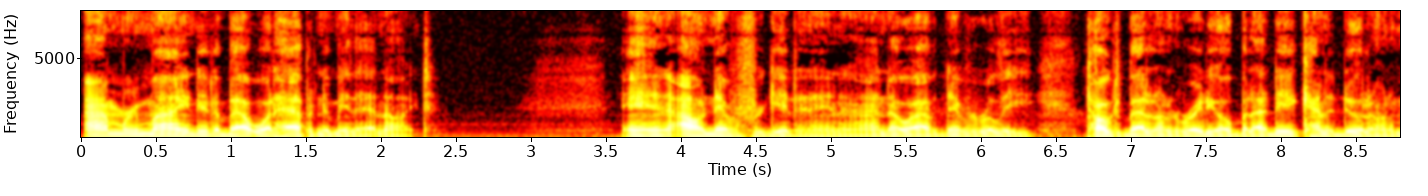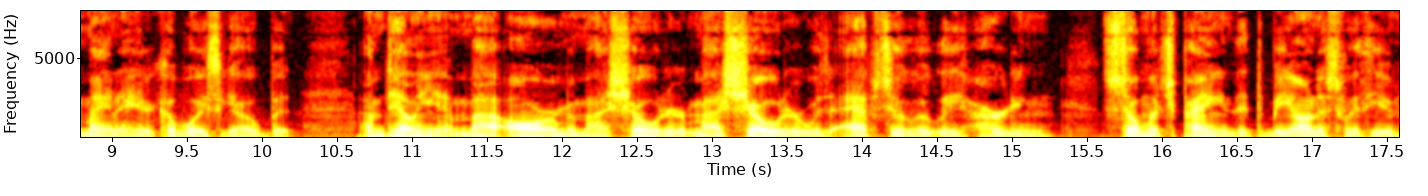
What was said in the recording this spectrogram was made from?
I'm reminded about what happened to me that night, and I'll never forget it. And I know I've never really talked about it on the radio, but I did kind of do it on a man here a couple weeks ago. But I'm telling you, my arm and my shoulder, my shoulder was absolutely hurting so much pain that to be honest with you,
